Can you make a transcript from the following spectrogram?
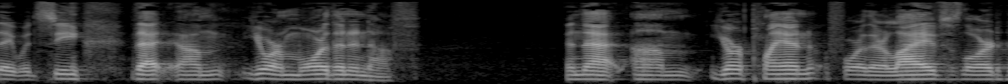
they would see that um, you are more than enough and that um, your plan for their lives, Lord,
